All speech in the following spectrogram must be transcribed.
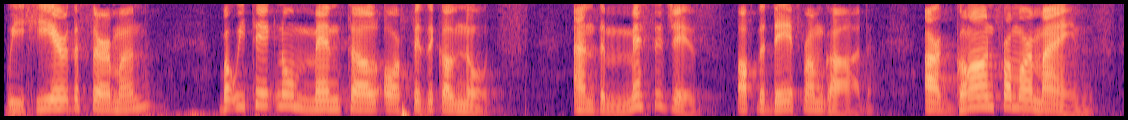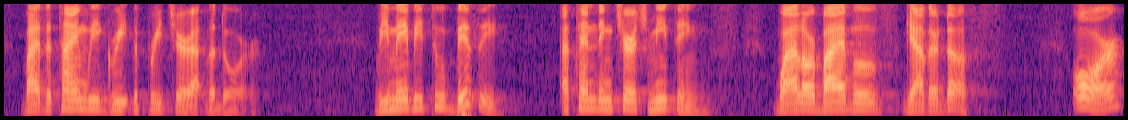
we hear the sermon, but we take no mental or physical notes. And the messages of the day from God are gone from our minds by the time we greet the preacher at the door. We may be too busy attending church meetings while our Bibles gather dust. Or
